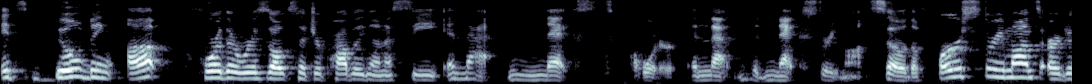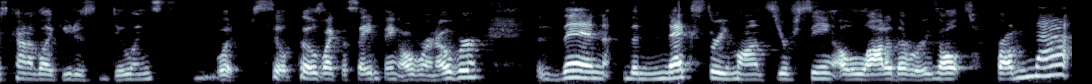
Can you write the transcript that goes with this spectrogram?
it's building up for the results that you're probably going to see in that next quarter in that the next three months so the first three months are just kind of like you just doing what still feels like the same thing over and over then the next three months you're seeing a lot of the results from that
